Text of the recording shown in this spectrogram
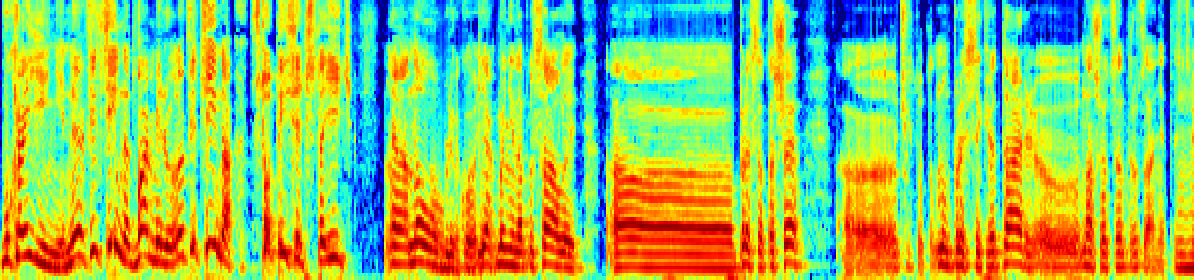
В Україні неофіційно 2 мільйони, офіційно 100 тисяч стоїть е, на обліку, обліку, як мені написали е, прес-аташе, е, чи хто там, ну, прес-секретар нашого центру зайнятості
